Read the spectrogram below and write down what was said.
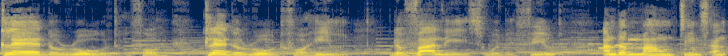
clear the road for clear the road for him. The valleys will be filled, and the mountains and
